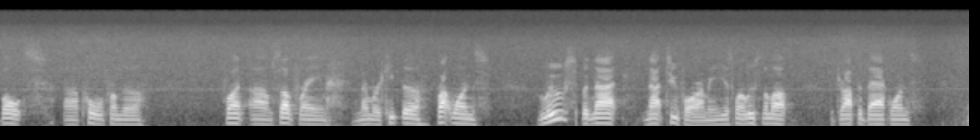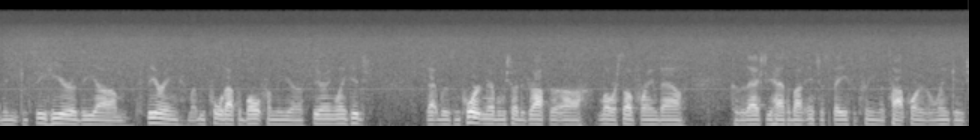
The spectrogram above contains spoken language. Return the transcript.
bolts uh, pulled from the front um, subframe, remember keep the front ones loose but not not too far. I mean you just want to loosen them up, to drop the back ones, and then you can see here the um, steering. Like we pulled out the bolt from the uh, steering linkage that was important whenever we started to drop the uh, lower subframe down because it actually has about an inch of space between the top part of the linkage.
